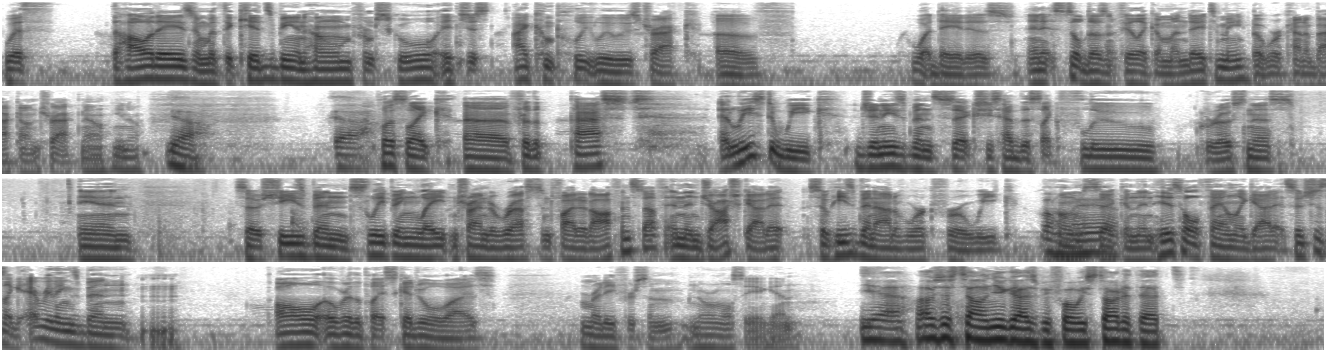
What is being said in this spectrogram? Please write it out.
with the holidays and with the kids being home from school, it just I completely lose track of what day it is, and it still doesn't feel like a Monday to me. But we're kind of back on track now, you know. Yeah, yeah. Plus, like uh, for the past at least a week, Jenny's been sick. She's had this like flu grossness, and so she's been sleeping late and trying to rest and fight it off and stuff. And then Josh got it, so he's been out of work for a week, Oh, homesick, man. and then his whole family got it. So it's just like everything's been all over the place schedule wise. I'm ready for some normalcy again. Yeah, I was just telling you guys before we started that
